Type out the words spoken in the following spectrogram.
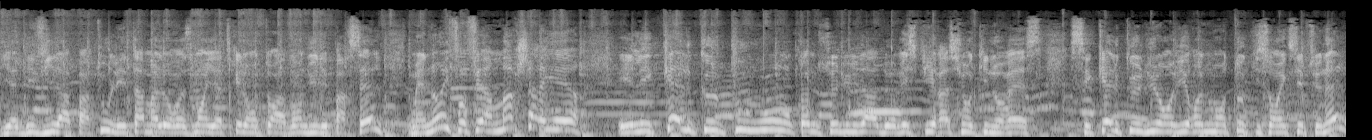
il y a des villas partout. L'État, malheureusement, il y a très longtemps, a vendu des parcelles. Maintenant, il faut faire marche arrière. Et les quelques poumons comme celui-là de respiration qui nous restent, ces quelques lieux environnementaux qui sont exceptionnels,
